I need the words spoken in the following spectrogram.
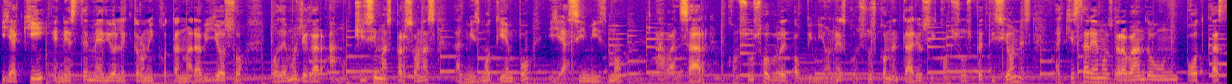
Y aquí, en este medio electrónico tan maravilloso, podemos llegar a muchísimas personas al mismo tiempo y asimismo avanzar con sus opiniones, con sus comentarios y con sus peticiones. Aquí estaremos grabando un podcast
